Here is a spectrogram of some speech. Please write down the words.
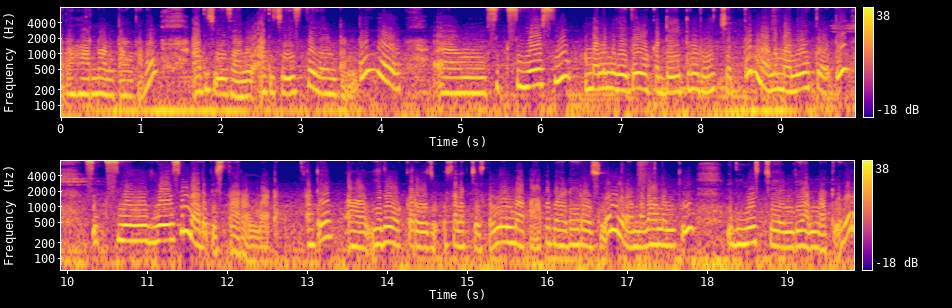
పదహారులో అంటాం కదా అది చేశాను. అది చేస్తే ఏంటంటే సిక్స్ ఇయర్స్ మనం ఏదో ఒక డేట్ రోజు చెప్తే మన మనీతోటి సిక్స్ ఇయర్స్ నడిపిస్తారనమాట అంటే ఏదో ఒక రోజు సెలెక్ట్ చేసుకుని నేను మా పాప బర్త్డే రోజున మీరు అన్నదానంకి ఇది యూజ్ చేయండి అన్నట్లుగా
